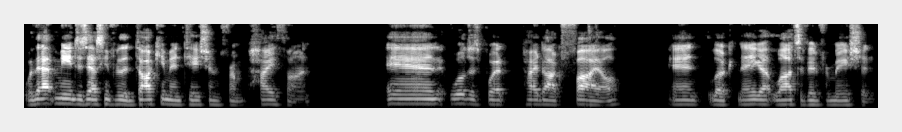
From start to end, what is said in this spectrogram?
what that means is asking for the documentation from Python. And we'll just put PyDoc file. And look, now you got lots of information.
